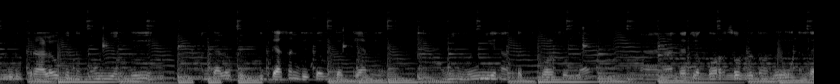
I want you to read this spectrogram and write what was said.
கொடுக்குற அளவுக்கு இந்த மூவி வந்து அந்த அளவுக்கு it doesn't deserve the cameo I mean மூவியை நான் குறை சொல்ல நான் அந்த இடத்துல குறை சொல்கிறது வந்து அந்த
